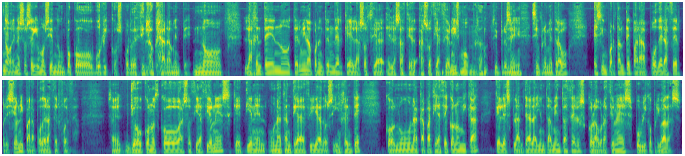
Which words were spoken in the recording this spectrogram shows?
no, en eso seguimos siendo un poco burricos, por decirlo claramente. No, la gente no termina por entender que el, asociacionismo, mm. perdón, siempre me, siempre me trabo, es importante para poder hacer presión y para poder hacer fuerza. Yo conozco asociaciones que tienen una cantidad de afiliados ingente con una capacidad económica que les plantea al ayuntamiento hacer colaboraciones público-privadas.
